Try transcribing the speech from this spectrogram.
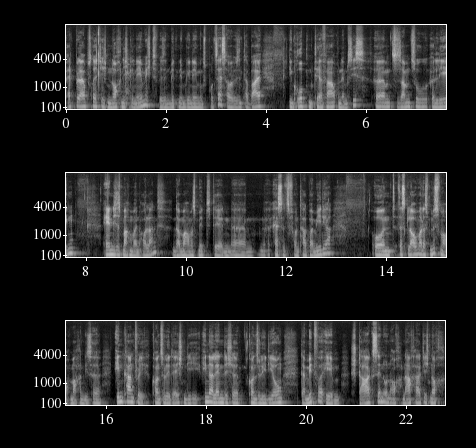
wettbewerbsrechtlich noch nicht genehmigt. Wir sind mitten im Genehmigungsprozess, aber wir sind dabei, die Gruppen TF1 und MCs ähm, zusammenzulegen. Ähnliches machen wir in Holland. Da machen wir es mit den ähm, Assets von Talpa Media. Und das glauben wir, das müssen wir auch machen, diese In-Country Consolidation, die innerländische Konsolidierung, damit wir eben stark sind und auch nachhaltig noch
